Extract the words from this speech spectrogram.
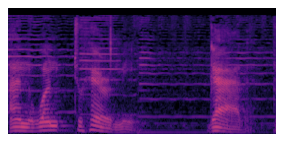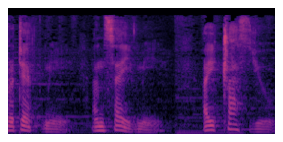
and want to hurt me. God, protect me and save me. I trust you,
